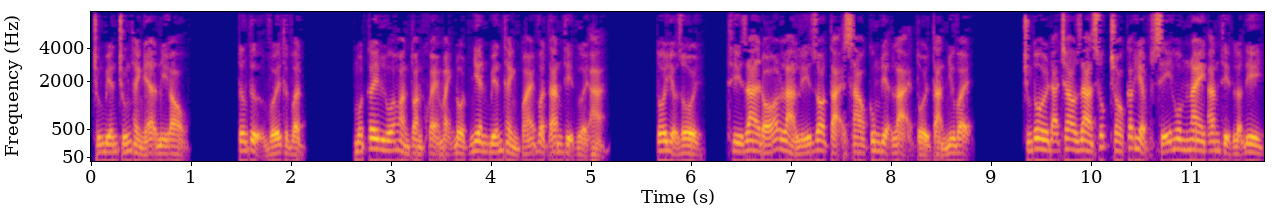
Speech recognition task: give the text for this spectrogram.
chúng biến chúng thành eo tương tự với thực vật. Một cây lúa hoàn toàn khỏe mạnh đột nhiên biến thành quái vật ăn thịt người ạ. À. tôi hiểu rồi, thì ra đó là lý do tại sao cung điện lại tồi tàn như vậy. Chúng tôi đã trao gia súc cho các hiệp sĩ hôm nay ăn thịt lợn đi,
